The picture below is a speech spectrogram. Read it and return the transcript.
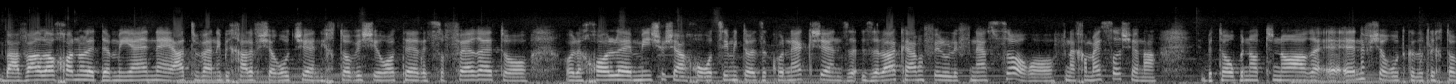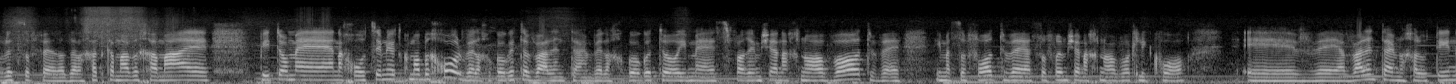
בעבר לא יכולנו לדמיין, אה, את ואני בכלל אפשרות שנכתוב ישירות לסופרת, או, או לכל מישהו שאנחנו רוצים איתו איזה קונקשן, זה, זה לא היה קיים אפילו לפני עשור, או לפני 15 שנה, בתור בנות בנות נוער, אה, אין אפשרות כזאת לכתוב לסופר, אז על אחת כמה וכמה אה, פתאום אה, אנחנו רוצים להיות כמו בחו"ל ולחגוג את הוולנטיים ולחגוג אותו עם ספרים שאנחנו אוהבות ועם הסופרות והסופרים שאנחנו אוהבות לקרוא. והוולנטיים לחלוטין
